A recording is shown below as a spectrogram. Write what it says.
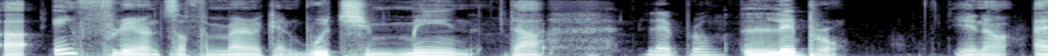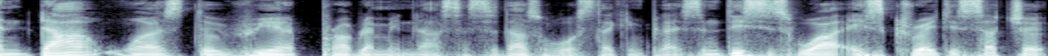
uh, influence of American, which mean that Liberal. liberal, you know, and that was the real problem in that sense. So that's what was taking place, and this is why it's created such a,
